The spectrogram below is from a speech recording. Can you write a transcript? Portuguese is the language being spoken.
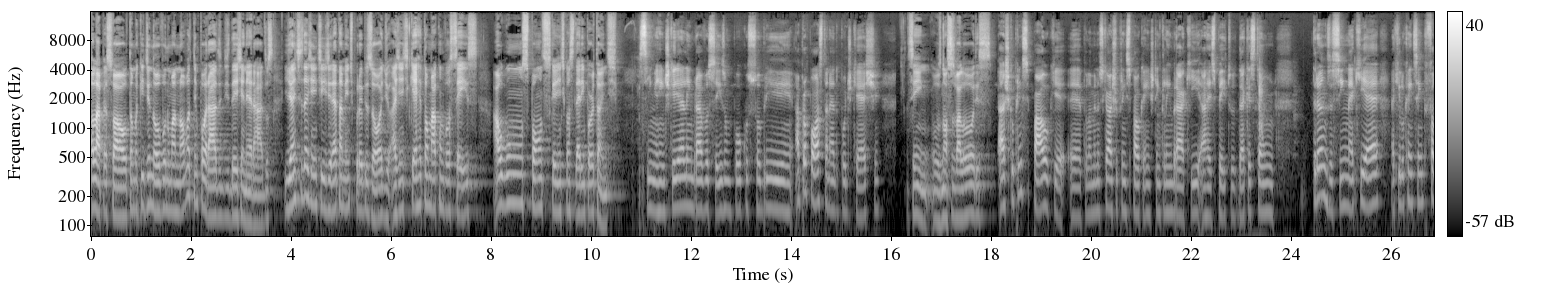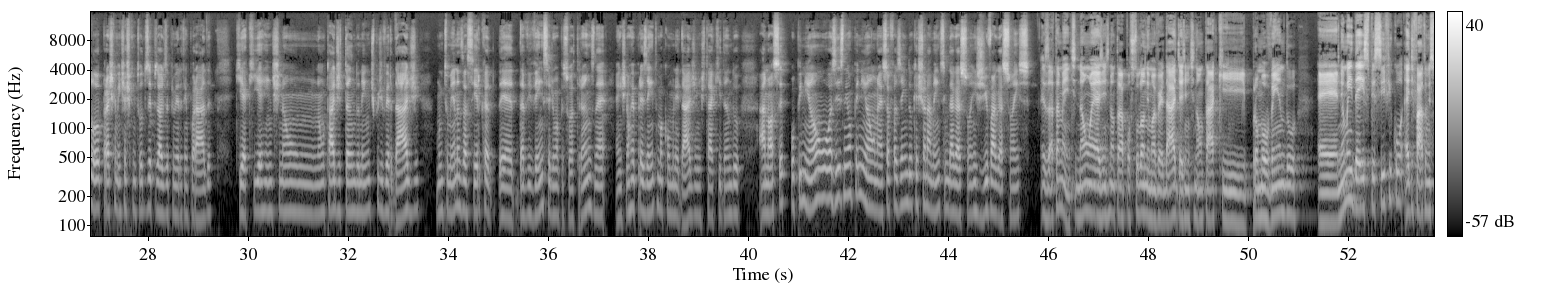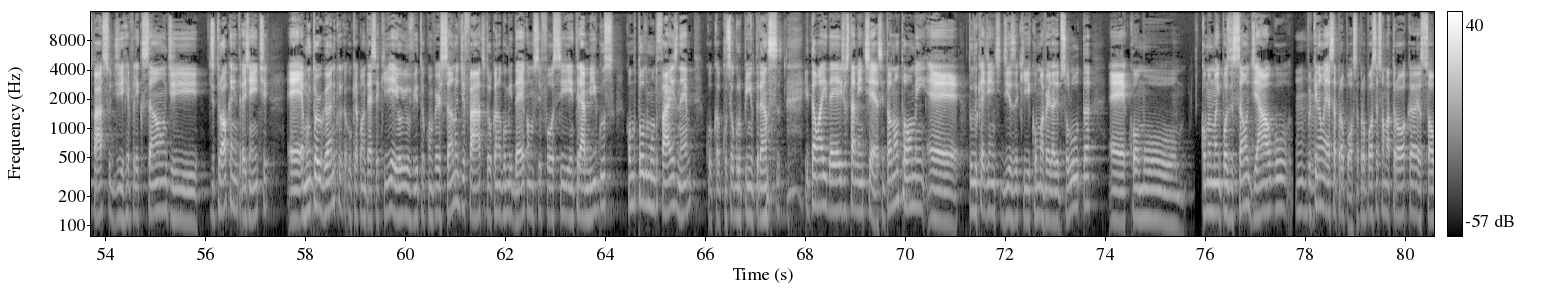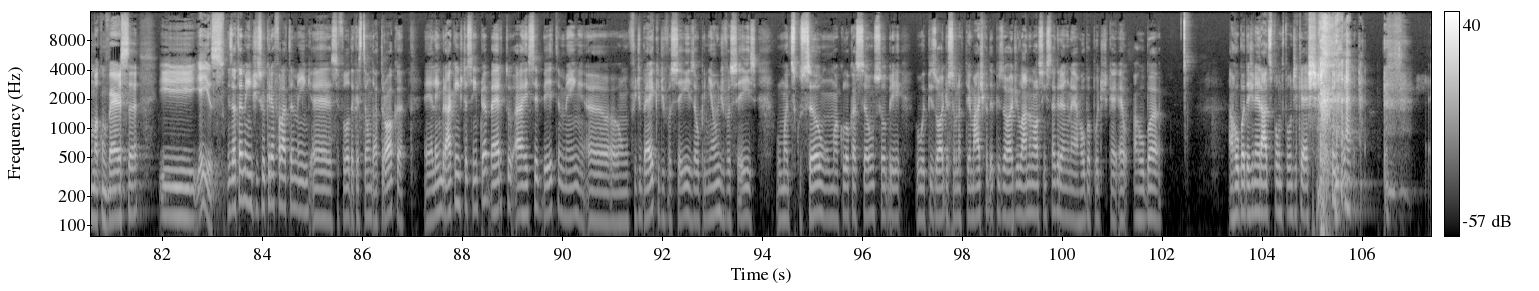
Olá pessoal, estamos aqui de novo numa nova temporada de Degenerados e antes da gente ir diretamente para o episódio, a gente quer retomar com vocês alguns pontos que a gente considera importantes. Sim, a gente queria lembrar vocês um pouco sobre a proposta né, do podcast. Sim, os nossos valores. Acho que o principal, que é, é, pelo menos que eu acho o principal que a gente tem que lembrar aqui a respeito da questão trans, assim, né? Que é aquilo que a gente sempre falou, praticamente acho que em todos os episódios da primeira temporada, que aqui a gente não, não tá ditando nenhum tipo de verdade, muito menos acerca é, da vivência de uma pessoa trans, né? A gente não representa uma comunidade, a gente tá aqui dando a nossa opinião, ou às vezes nem opinião, né? Só fazendo questionamentos, indagações, divagações. Exatamente. Não é, a gente não tá postulando nenhuma verdade, a gente não tá aqui promovendo é, nenhuma ideia específica, é de fato um espaço de reflexão, de, de troca entre a gente. É, é, muito orgânico o que acontece aqui, é eu e o Vitor conversando de fato, trocando alguma ideia, como se fosse entre amigos, como todo mundo faz, né? Com o seu grupinho trans. Então a ideia é justamente essa. Então não tomem é, tudo que a gente diz aqui como uma verdade absoluta, é, como como uma imposição de algo, uhum. porque não é essa a proposta. A proposta é só uma troca, é só uma conversa e, e é isso. Exatamente, isso que eu queria falar também. É, você falou da questão da troca. É, lembrar que a gente está sempre aberto a receber também uh, um feedback de vocês, a opinião de vocês, uma discussão, uma colocação sobre o episódio, sobre a temática do episódio lá no nosso Instagram, né? Arroba, podcast, é, arroba arroba degenerados.podcast.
